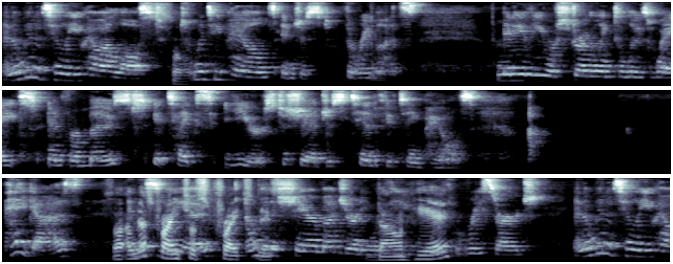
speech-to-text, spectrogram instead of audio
and I'm going to tell you how I lost so, 20 pounds in just three months. Many of you are struggling to lose weight and for most, it takes years to shed just 10 to 15 pounds. Hey guys. So I'm just trying video, to stretch I'm this share my journey down here. Resurge and I'm going to tell you how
